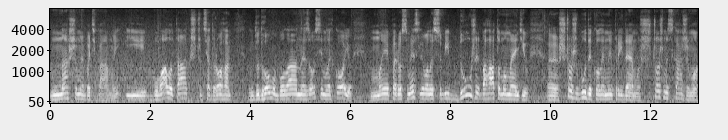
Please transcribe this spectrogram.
нашими батьками. І бувало так, що ця дорога додому була не зовсім легкою. Ми переосмислювали собі дуже багато моментів. Е, що ж буде, коли ми прийдемо? Що ж ми скажемо?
